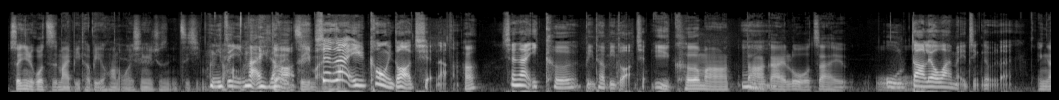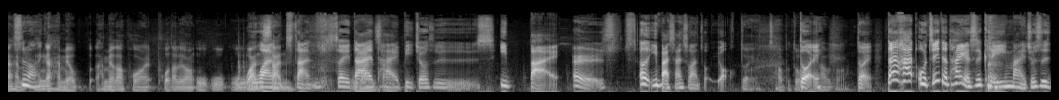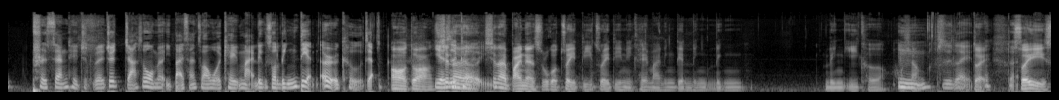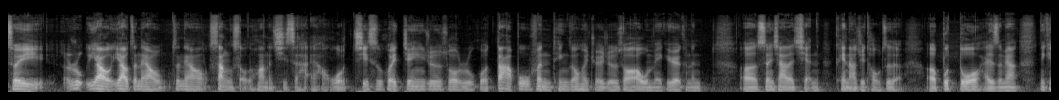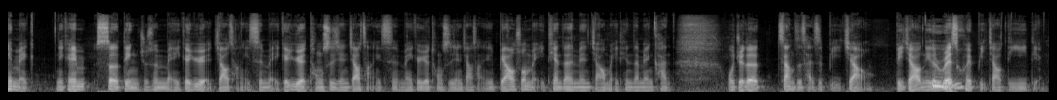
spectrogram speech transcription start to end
所以你如果只买比特币的话呢，我的建议就是你自己买，你自己买就好，自己买。现在一扣你多少钱呢？啊，现在一颗比特币多少钱？一颗吗？大概落在五到六万美金，对不对？应该还应该还没有还没有到破破到六万五五五万三，所以大概台币就是一百二二一百三十万左右。对，差不多，对，差不多，对。但是他我记得他也是可以买，就是。Percentage 对不对？就假设我们有一百三十万，我可以买，例如说零点二颗这样。哦，对啊，也是可以。现在 Binance 如果最低最低，你可以买零点零零零一颗，好像之类的。对，所以所以如要要真的要真的要上手的话呢，其实还好。我其实会建议，就是说，如果大部分听众会觉得，就是说，我每个月可能呃剩下的钱可以拿去投资的，呃不多还是怎么样，你可以每你可以设定，就是每一个月交场一次，每一个月同时间交场一次，每个月同时间交场一次，不要说每一天在那边交，每一天在那边看。我觉得这样子才是比较比较，你的 risk 会比较低一点。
